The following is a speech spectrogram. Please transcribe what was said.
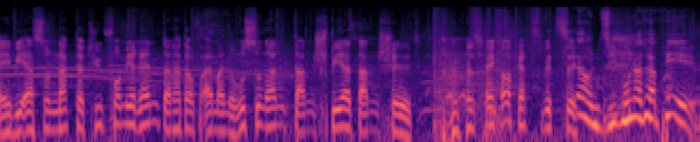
Ey, wie erst so ein nackter Typ vor mir rennt, dann hat er auf einmal eine Rüstung an, dann ein Speer, dann ein Schild. Das wäre auch ganz witzig. Ja, und 700 HP.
